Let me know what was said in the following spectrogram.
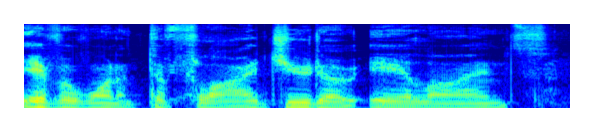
Ever wanted to fly Judo Airlines?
